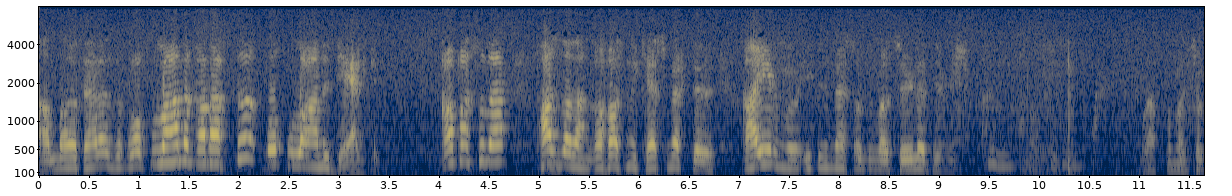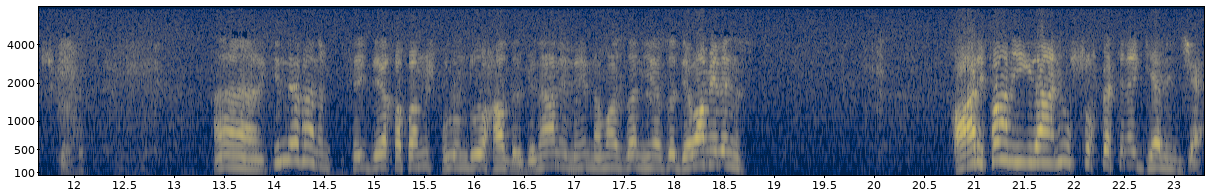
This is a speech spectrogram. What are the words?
Allah-u Teala o kulağını kanattı, o kulağını deldi. Kafası da fazladan kafasını kesmek de gayır mı İbn Mesud'uma söyle demiş. Rabbime çok şükür. Ha, şimdi efendim secdeye kapanmış bulunduğu haldir. Binaenaleyh namazda, niyaza devam ediniz. Arifani ilahinin sohbetine gelince,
